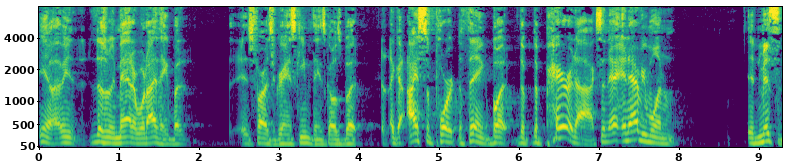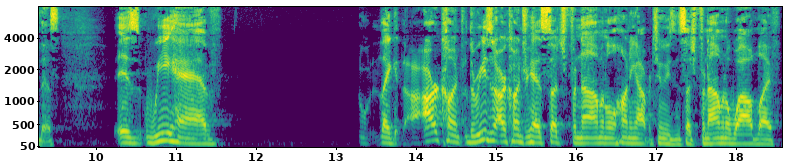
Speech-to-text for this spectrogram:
You know, I mean, it doesn't really matter what I think, but as far as the grand scheme of things goes, but like I support the thing, but the the paradox, and and everyone admits to this, is we have like our country. The reason our country has such phenomenal hunting opportunities and such phenomenal wildlife,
